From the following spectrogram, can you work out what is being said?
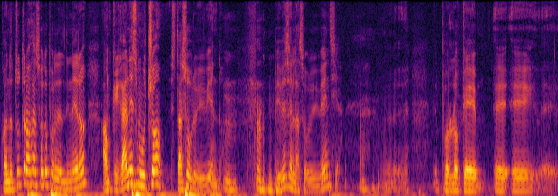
Cuando tú trabajas solo por el dinero, aunque ganes mucho, estás sobreviviendo. Vives en la sobrevivencia. Eh, por lo que, eh, eh,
